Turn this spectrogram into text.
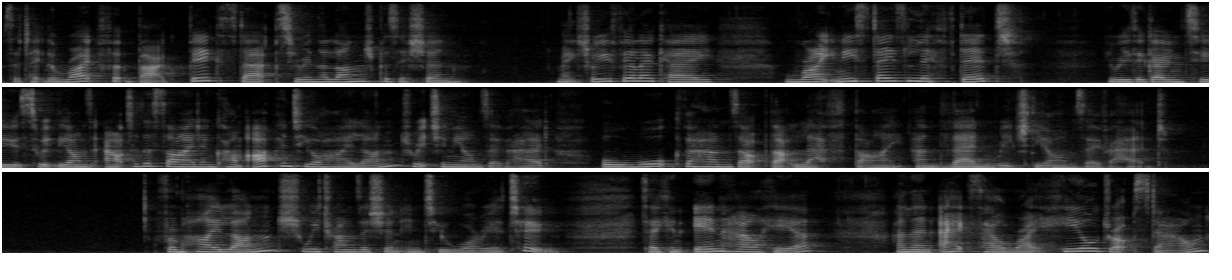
So take the right foot back, big steps. You're in the lunge position. Make sure you feel okay. Right knee stays lifted. You're either going to sweep the arms out to the side and come up into your high lunge, reaching the arms overhead, or walk the hands up that left thigh and then reach the arms overhead. From high lunge, we transition into warrior two. Take an inhale here and then exhale, right heel drops down,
